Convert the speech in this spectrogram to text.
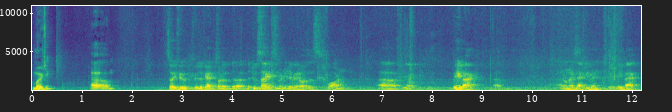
merging. Um, so if you if you look at sort of the, the two sides, you know, data warehouses born, uh, you know, way back. Um, I don't know exactly when, way, way back,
